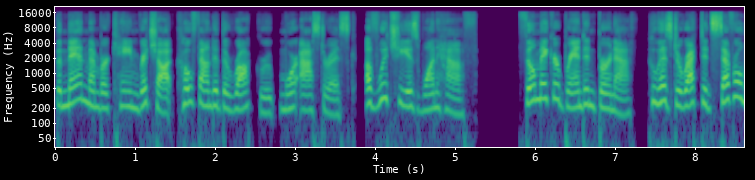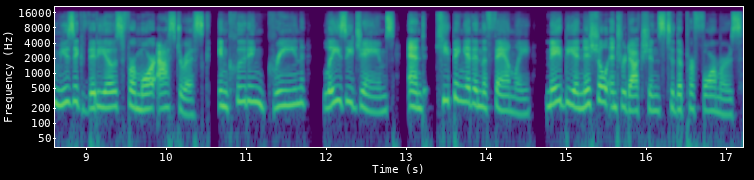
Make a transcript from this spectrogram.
the man member Kane Ritchotte co founded the rock group More Asterisk, of which he is one half. Filmmaker Brandon Bernath, who has directed several music videos for More Asterisk, including Green, Lazy James, and Keeping It in the Family, made the initial introductions to the performers.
